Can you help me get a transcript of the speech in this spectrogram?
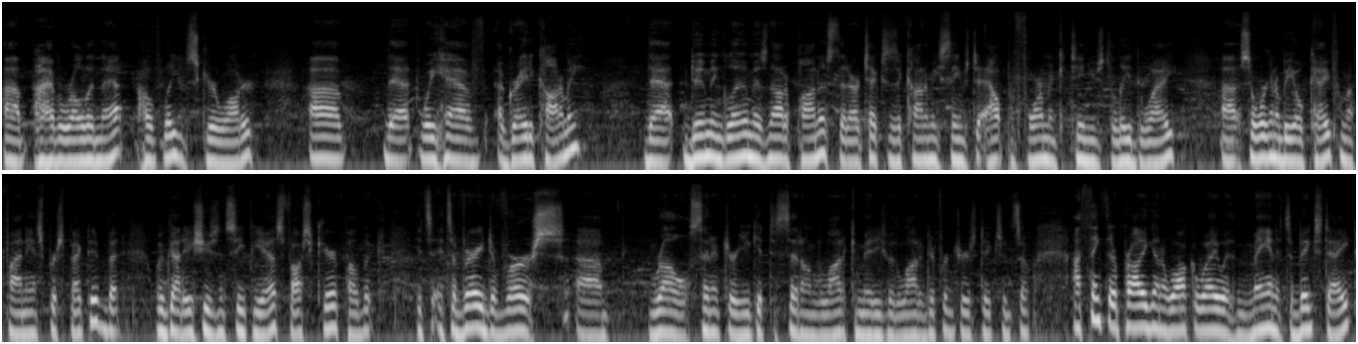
Uh, I have a role in that, hopefully, to secure water. Uh, that we have a great economy, that doom and gloom is not upon us, that our Texas economy seems to outperform and continues to lead the way. Uh, so we're going to be okay from a finance perspective, but we've got issues in CPS, foster care, public. It's, it's a very diverse um, role. Senator, you get to sit on a lot of committees with a lot of different jurisdictions. So I think they're probably going to walk away with, man, it's a big state,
